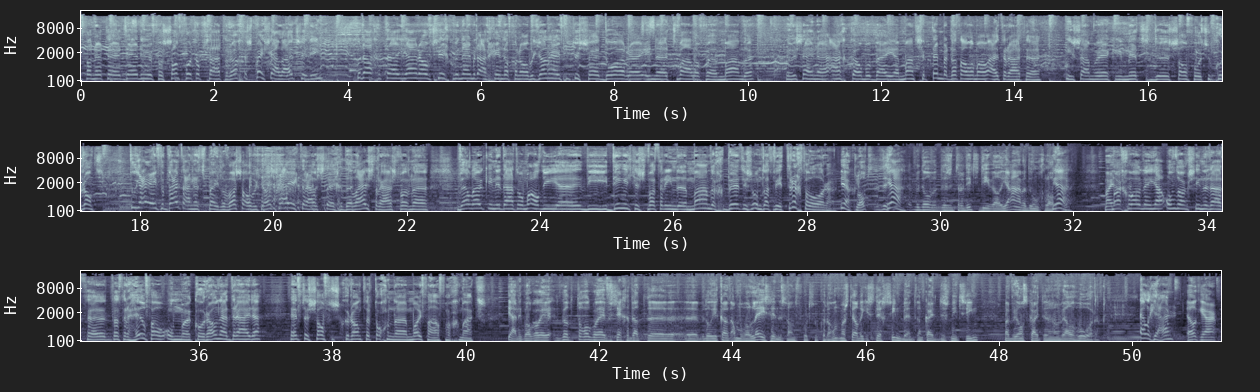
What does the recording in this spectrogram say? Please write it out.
Van het uh, derde uur van Zandvoort op zaterdag. Een speciale uitzending. Vandaag het uh, jaaroverzicht. We nemen de agenda van Albert-Jan eventjes uh, door in 12 maanden. En we zijn aangekomen bij maand september. Dat allemaal uiteraard in samenwerking met de Zandvoortse Courant. Jij even buiten aan het spelen was, Albert-Jan... zei ik trouwens tegen de luisteraars van... wel leuk inderdaad om al die, die dingetjes wat er in de maanden gebeurd is... om dat weer terug te horen. Ja, klopt. Het is, ja. bedoel, het is een traditie die we al jaren doen, geloof ik. Ja. Maar, maar, gewoon, eh, ja, ondanks inderdaad uh, dat er heel veel om corona draaide... heeft de Zandvoortse Courant er toch een mooi verhaal van gemaakt. Ja, ik wil, ook even, ik wil toch ook wel even zeggen dat... bedoel, je kan het allemaal wel lezen in de Zandvoortse maar stel dat je slechtziend bent, dan kan je het dus niet zien. Maar bij ons kan je het dan wel horen. Elk jaar? Elk jaar.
